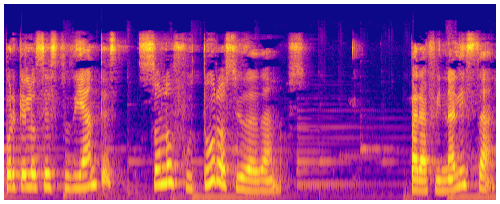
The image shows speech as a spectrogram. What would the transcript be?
porque los estudiantes son los futuros ciudadanos. Para finalizar,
